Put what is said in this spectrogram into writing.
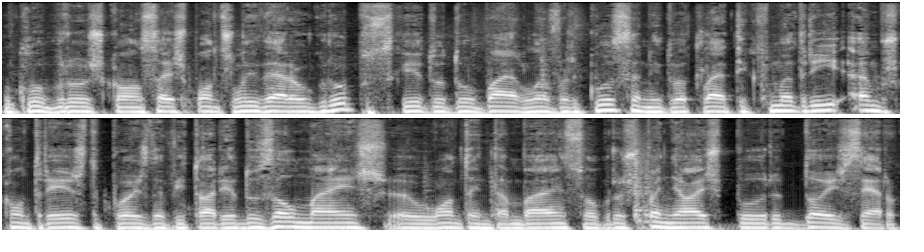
O Clube Bruges com 6 pontos lidera o grupo, seguido do Bayer Leverkusen e do Atlético de Madrid, ambos com 3 depois da vitória dos alemães, eh, ontem também sobre os espanhóis por 2-0.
